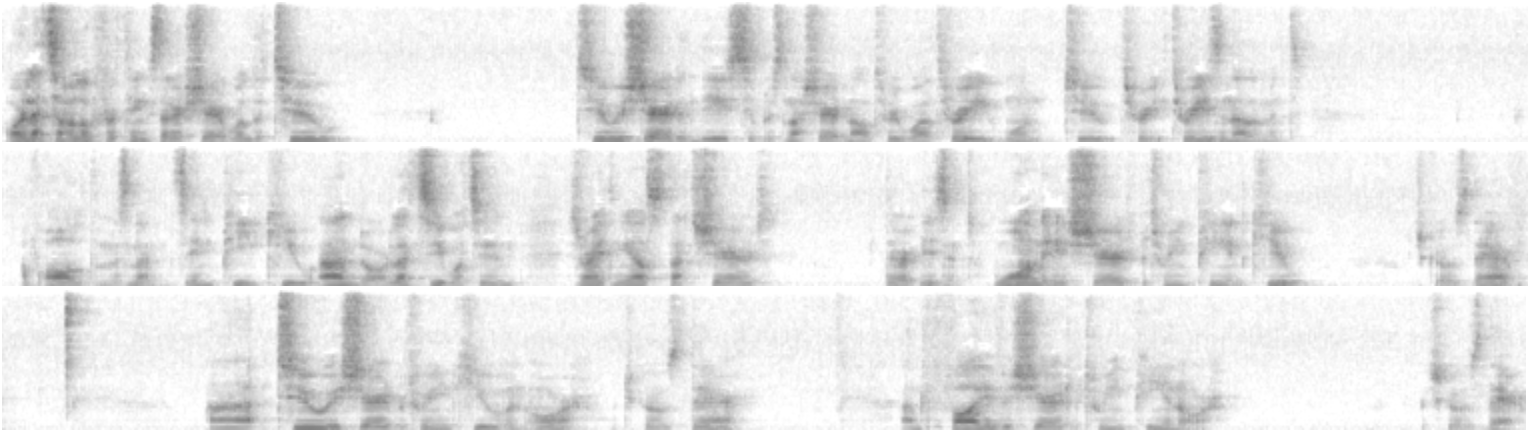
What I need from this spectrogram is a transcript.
Or let's have a look for things that are shared. Well, the 2 2 is shared in these two, but it's not shared in all three. Well, 3, 1, 2, 3. 3 is an element of all of them, isn't it? It's in P, Q, and R. Let's see what's in. Is there anything else that's shared? There isn't. 1 is shared between P and Q, which goes there. Uh, 2 is shared between Q and R, which goes there. And 5 is shared between P and R, which goes there.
